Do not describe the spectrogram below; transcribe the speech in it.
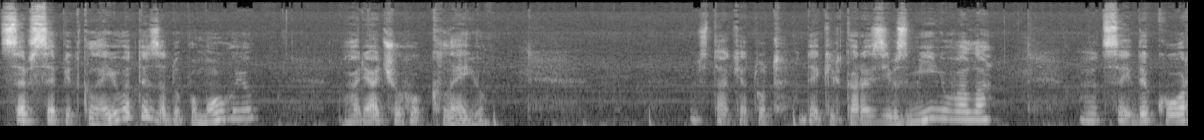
це все підклеювати за допомогою гарячого клею. Ось так я тут декілька разів змінювала е, цей декор,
